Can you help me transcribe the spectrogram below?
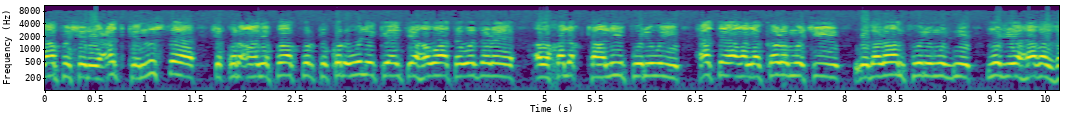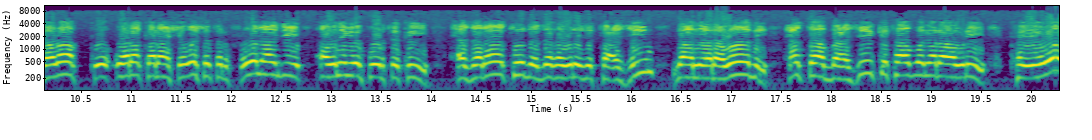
دا په شریعت کې نسته چې قرآن پاک پر ټکر ولیکل چې هوا ته وځړی او خلق ټالۍ پورې وي حتی هغه له کړه مو چې ګدړان پورې موږني موږ یې هغه زړه ورکه راشوسه تر پښو لاندې او نه یې پورته کوي حضراتو د دغه ورځې تعظیم دا ناروا دی حتی بعضې کتابونه راوړي که یوه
